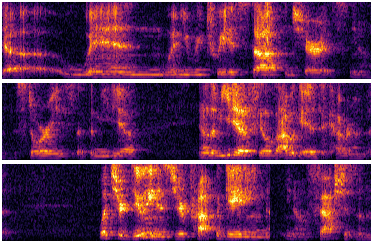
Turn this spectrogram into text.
Uh, when when you retweet his stuff and share his you know the stories that the media you know the media feels obligated to cover him but what you're doing is you're propagating you know fascism.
